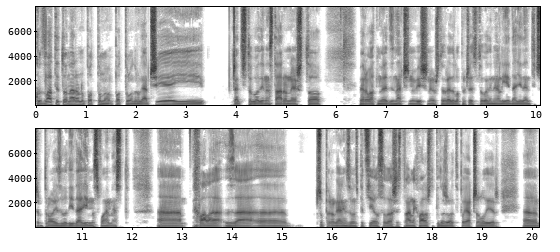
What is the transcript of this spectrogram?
kod zlata je to naravno potpuno, potpuno drugačije i 400 godina staro nešto verovatno vredi značajno više nego što je vredilo pre 400 godine, ali je dalje identičan proizvod i dalje ima svoje mesto. Uh, hvala za uh, super organizovan specijal sa vaše strane, hvala što podržavate pojačalo, jer uh,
